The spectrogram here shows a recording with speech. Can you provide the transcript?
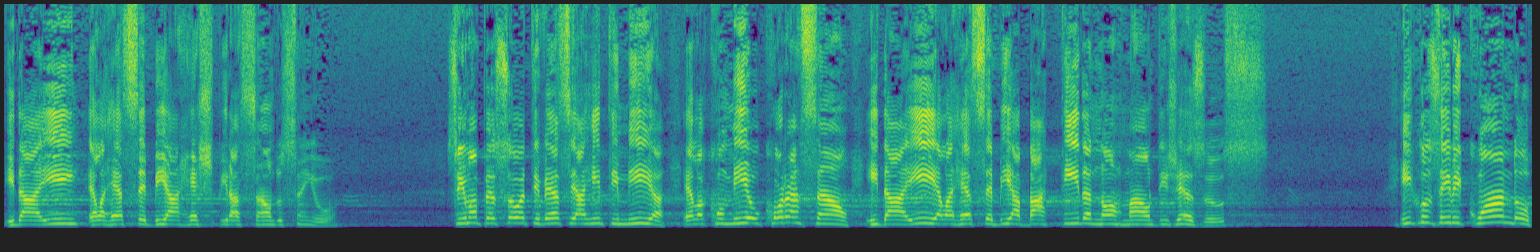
e daí ela recebia a respiração do Senhor. Se uma pessoa tivesse arritmia, ela comia o coração e daí ela recebia a batida normal de Jesus. Inclusive, quando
